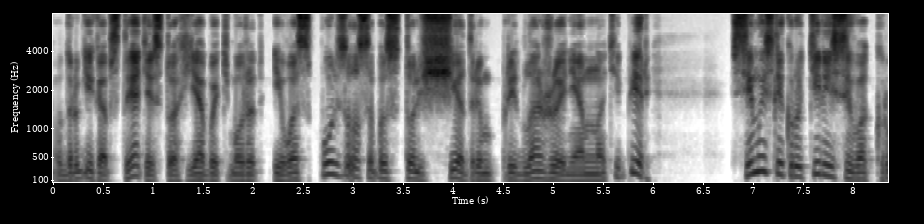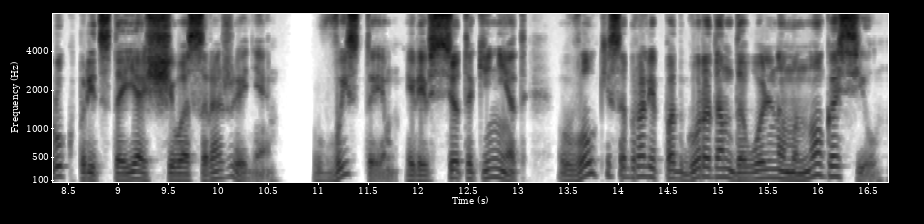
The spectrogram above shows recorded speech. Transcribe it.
В других обстоятельствах я, быть может, и воспользовался бы столь щедрым предложением, но теперь все мысли крутились вокруг предстоящего сражения. Выстоим или все-таки нет? Волки собрали под городом довольно много сил.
